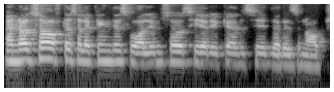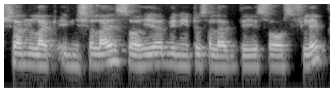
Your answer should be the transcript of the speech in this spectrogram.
And also after selecting this volume source here, you can see there is an option like initialize. So here we need to select the source flip.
